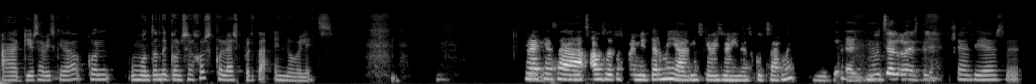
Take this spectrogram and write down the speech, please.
aquí os habéis quedado con un montón de consejos con la experta en novelets. Gracias a, vosotros por invitarme y a los que habéis venido a escucharme. Muchas gracias. Gracias.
